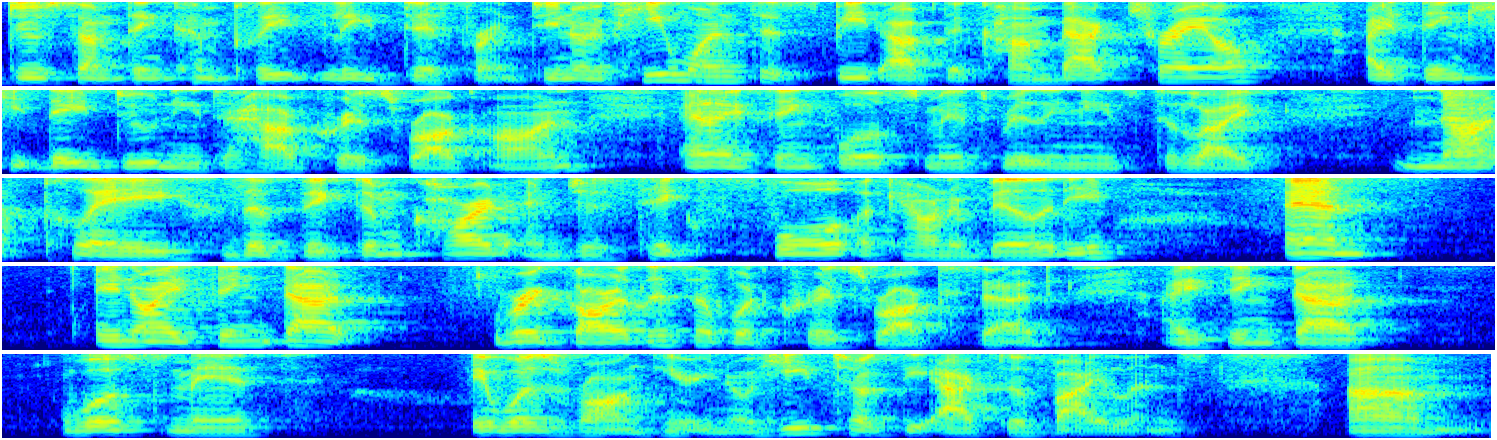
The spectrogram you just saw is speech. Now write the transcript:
do something completely different. You know, if he wants to speed up the comeback trail, I think he, they do need to have Chris Rock on and I think Will Smith really needs to like not play the victim card and just take full accountability. And you know, I think that regardless of what Chris Rock said, I think that Will Smith, it was wrong here. You know, he took the act of violence. Um,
